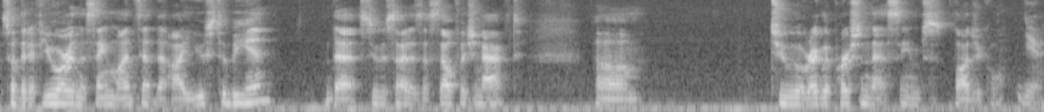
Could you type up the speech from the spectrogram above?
so that if you are in the same mindset that I used to be in, that suicide is a selfish Mhm. act, um, to a regular person that seems logical, Yeah.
